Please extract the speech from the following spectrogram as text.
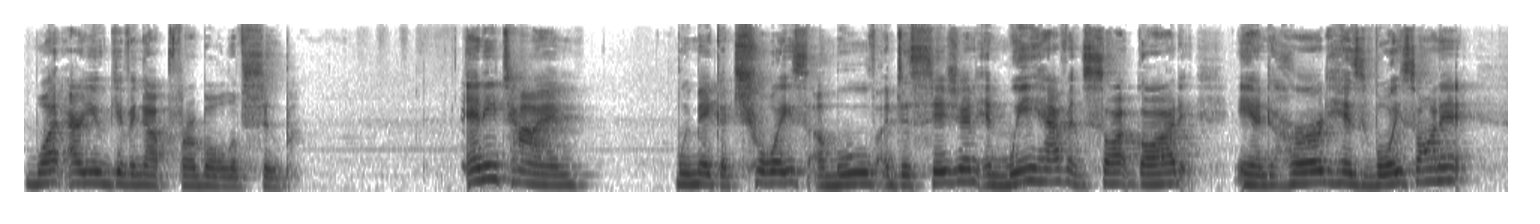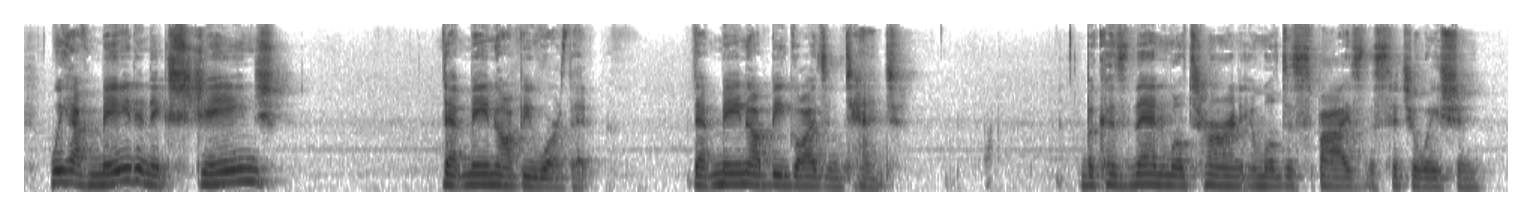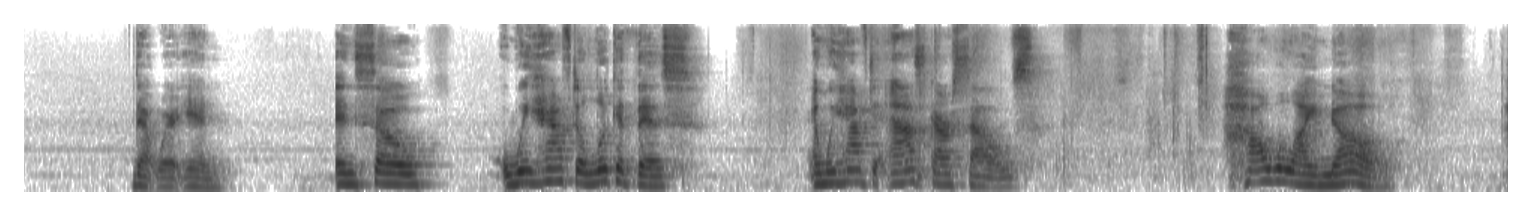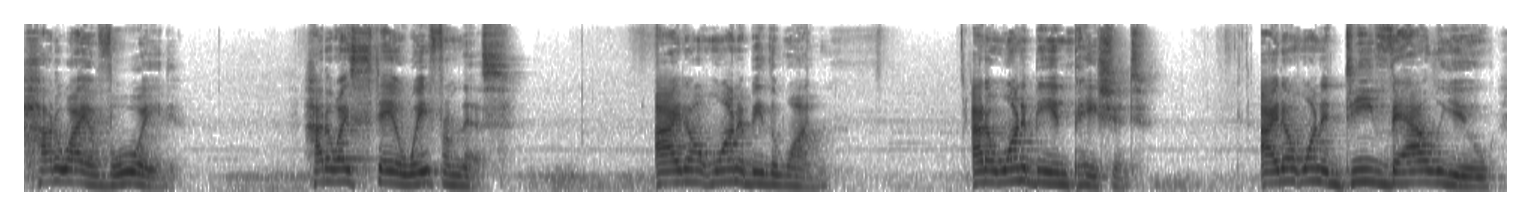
What are you giving up for a bowl of soup? Anytime we make a choice, a move, a decision, and we haven't sought God and heard his voice on it, we have made an exchange that may not be worth it, that may not be God's intent because then we'll turn and we'll despise the situation that we're in. And so we have to look at this and we have to ask ourselves how will I know? How do I avoid? How do I stay away from this? I don't want to be the one. I don't want to be impatient. I don't want to devalue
